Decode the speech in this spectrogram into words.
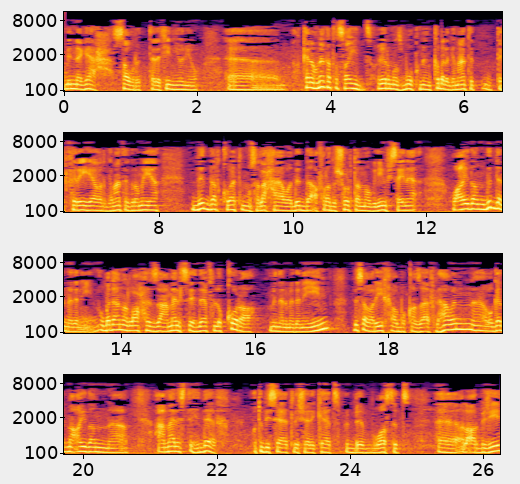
من نجاح ثورة 30 يونيو كان هناك تصعيد غير مسبوق من قبل الجماعات التكفيرية والجماعات الإجرامية ضد القوات المسلحة وضد أفراد الشرطة الموجودين في سيناء وأيضا ضد المدنيين. وبدأنا نلاحظ أعمال استهداف لقرى من المدنيين بصواريخ أو بقذائف الهاون وجدنا أيضا أعمال استهداف أتوبيسات لشركات بواسطة ال RPG.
